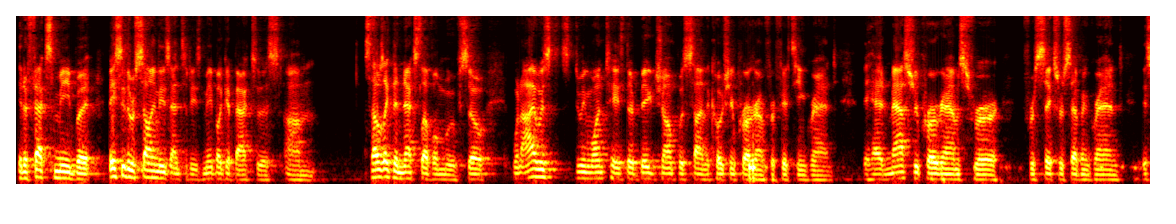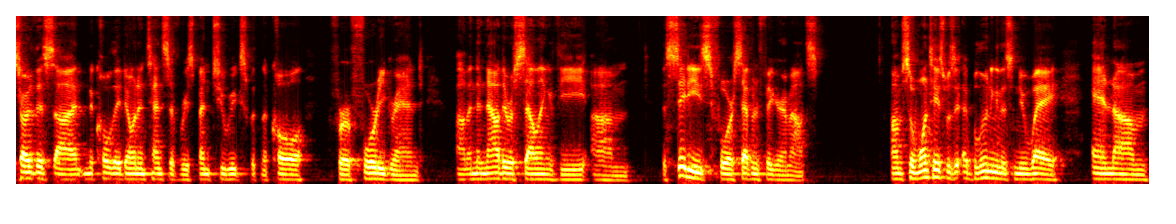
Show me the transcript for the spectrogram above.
It affects me, but basically, they were selling these entities. Maybe I'll get back to this. Um, so that was like the next level move. So when I was doing one taste, their big jump was signing the coaching program for 15 grand. They had mastery programs for for six or seven grand. They started this uh, Nicole Daedone intensive where you spend two weeks with Nicole for 40 grand. Um, and then now they were selling the um, the cities for seven figure amounts. Um, so one taste was ballooning in this new way, and um,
